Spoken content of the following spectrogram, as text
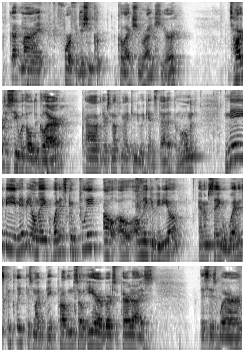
I've got my fourth edition co collection right here. It's hard to see with all the glare, uh, but there's nothing I can do against that at the moment. Maybe, maybe I'll make, when it's complete, I'll, I'll, I'll make a video and I'm saying when it's complete because my big problem. So here, Birds of Paradise, this is where,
